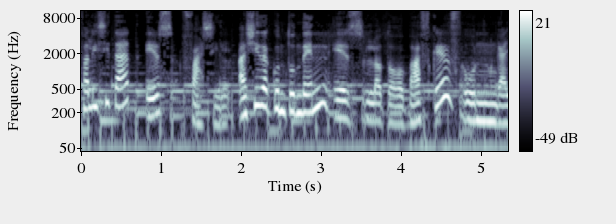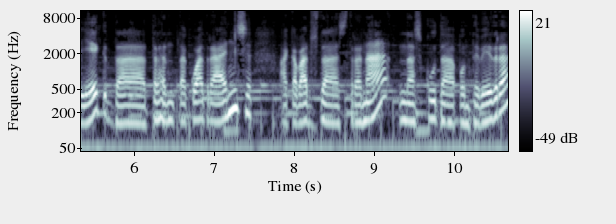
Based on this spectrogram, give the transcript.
Felicitat és fàcil. Així de contundent és Loto Vázquez, un gallec de 34 anys, acabats d'estrenar, nascut a Pontevedra,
